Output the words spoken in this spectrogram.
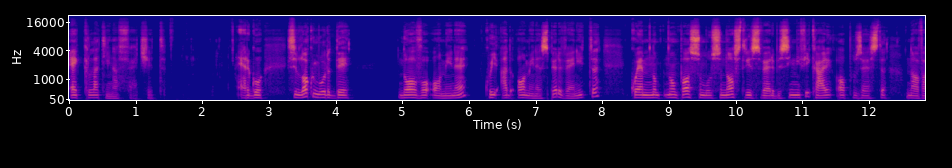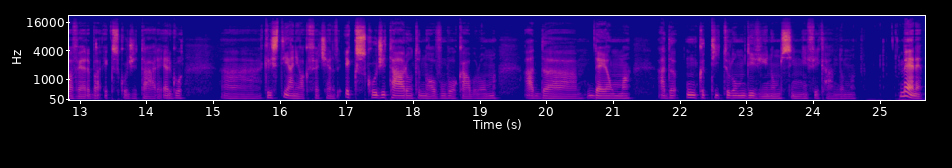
ec latina fecit. Ergo, si locumur de novo homine, qui ad homines pervenit, quem non, non possumus nostris verbi significare, opus est nova verba excogitare. Ergo, Ah, uh, Christiani hoc fecerunt, excogitarunt novum vocabulum ad uh, Deum, ad unc titulum divinum significandum. Bene,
